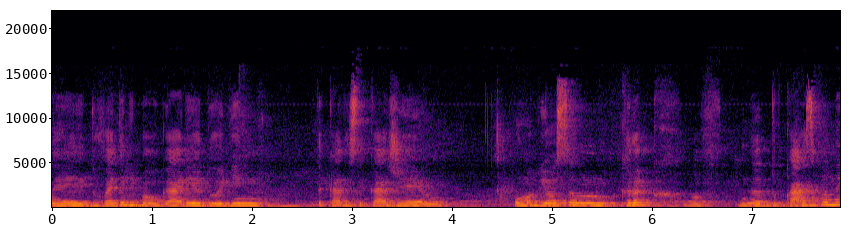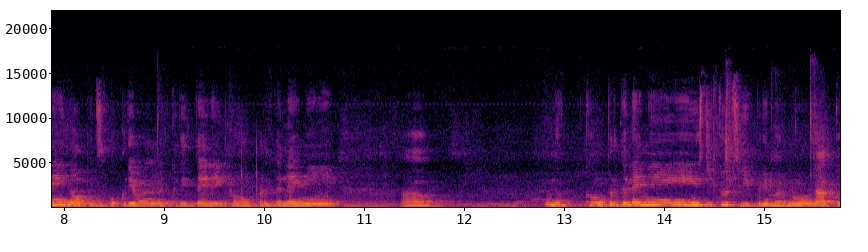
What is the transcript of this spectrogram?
не доведе ли България до един, така да се каже, омагиосен кръг в, на доказване и на опит за покриване на критерии към определени а, към определени институции, примерно НАТО,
